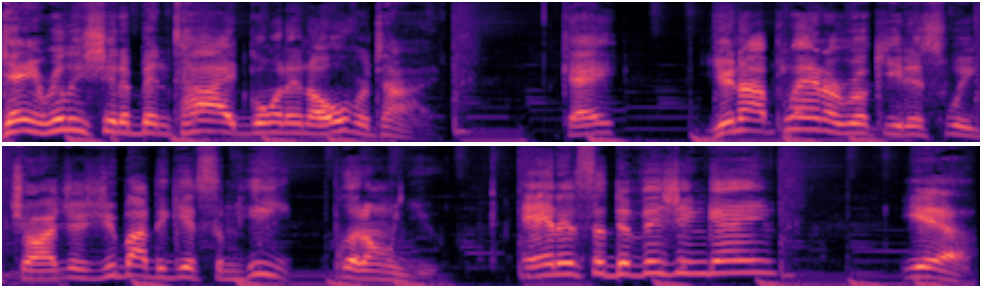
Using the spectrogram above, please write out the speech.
game really should have been tied going into overtime. Okay? You're not playing a rookie this week, Chargers. You're about to get some heat put on you. And it's a division game. Yeah.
